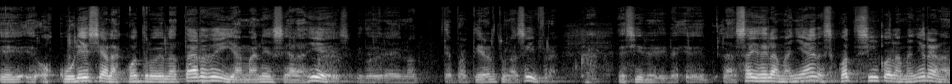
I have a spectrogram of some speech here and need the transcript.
eh, oscurece a las 4 de la tarde y amanece a las 10 por tirarte una cifra. Es decir, eh, eh, las 6 de la mañana, 4, 5 de la mañana era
